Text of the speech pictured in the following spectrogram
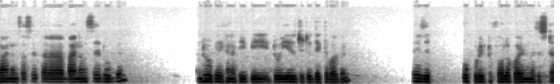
বাইন্যান্স আছে তারা বাইন্যান্সে ঢুকবেন। ঢুকে এখানে পিপি টু ইউএসডিটি দেখতে পারবেন। এই যে উপরে একটু ফলো করেন মেসেজটা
